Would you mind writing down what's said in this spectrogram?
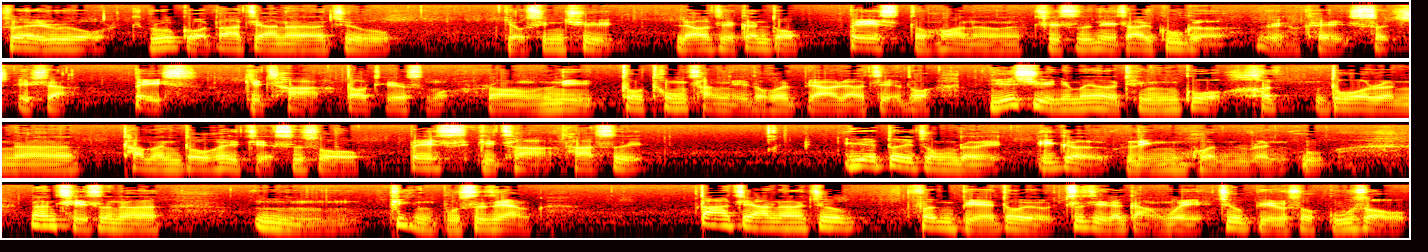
所以，如果如果大家呢就有兴趣了解更多 bass 的话呢，其实你在 Google 也可以 search 一下 bass guitar 到底是什么，然后你都通常你都会比较了解多。也许你们有听过很多人呢，他们都会解释说 bass guitar 它是乐队中的一个灵魂人物。那其实呢，嗯，并不是这样。大家呢就分别都有自己的岗位，就比如说鼓手。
